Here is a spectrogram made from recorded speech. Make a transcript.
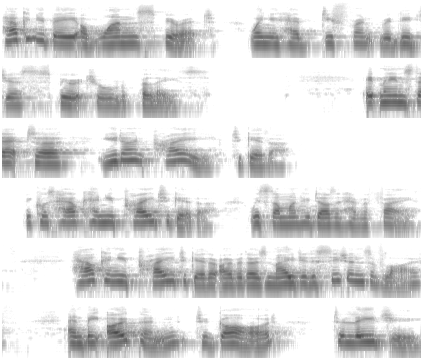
How can you be of one spirit when you have different religious, spiritual beliefs? It means that uh, you don't pray together. Because how can you pray together with someone who doesn't have a faith? How can you pray together over those major decisions of life and be open to God to lead you.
